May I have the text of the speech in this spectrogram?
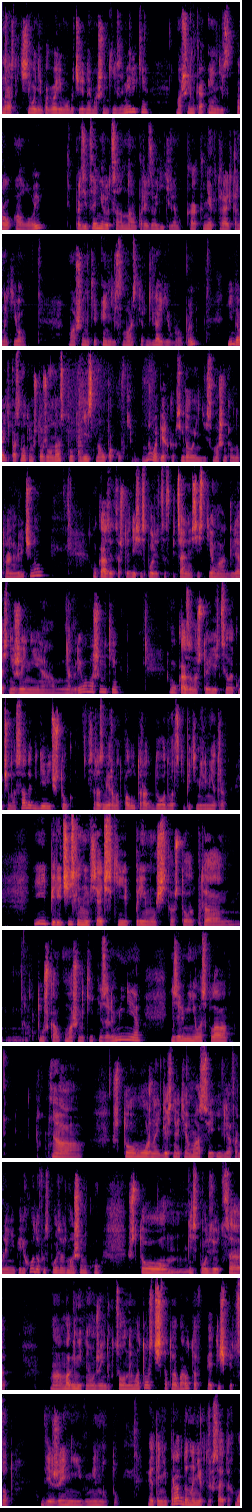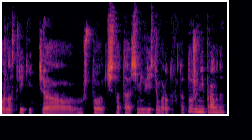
Здравствуйте! Сегодня поговорим об очередной машинке из Америки. Машинка Endis Pro Alloy. Позиционируется она производителем как некоторая альтернатива машинке Endis Master для Европы. И давайте посмотрим, что же у нас тут есть на упаковке. Ну, во-первых, как всегда у Endis машинка в натуральную величину. Указывается, что здесь используется специальная система для снижения нагрева машинки – Указано, что есть целая куча насадок, 9 штук, с размером от 1,5 до 25 мм. И перечислены всяческие преимущества, что вот, э, тушка у машинки из алюминия, из алюминиевого сплава, э, что можно и для снятия массы, и для оформления переходов использовать машинку, что используется магнитный, он же индукционный мотор с частотой оборотов 5500 движений в минуту. Это неправда. На некоторых сайтах можно встретить, а, что частота 7200 оборотов. Это тоже неправда.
